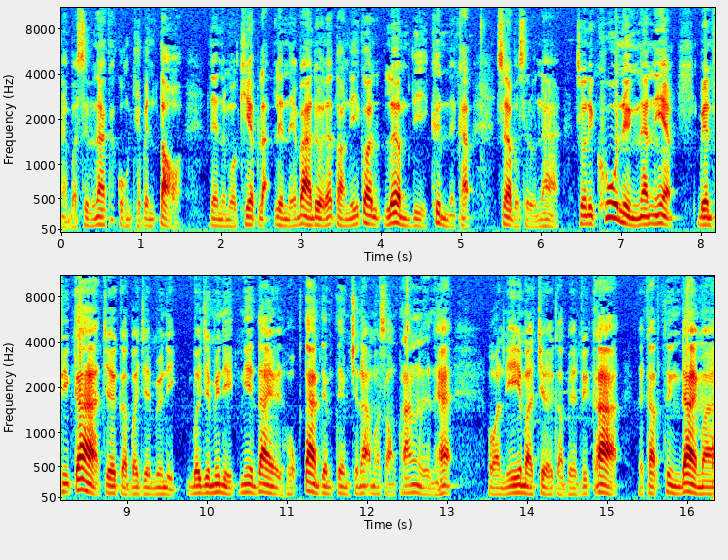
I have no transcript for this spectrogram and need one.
นะบาร์เซโลนาก็คงจะเป็นต่อดินาโมเคียฟละเล่นในบ้านด้วย แล้วตอนนี้ก็เริ่มดีขึ้นนะครับสำหรับบาร์เซโลนาส่วนอีกคู่หนึ่งนั้นเนี่ยเบนฟิก้าเจอกับบาเยิร์นมิวนิกบาเยิร์นมิวนิกนี่ได้ 6 แต้มเต็มๆ ชนะมา 2 ครั้งเลยนะฮะวันนี้มาเจอกับเบนฟิก้านะครับซึ่งได้มา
